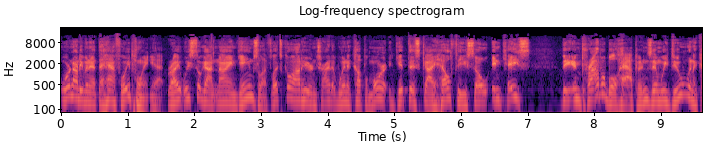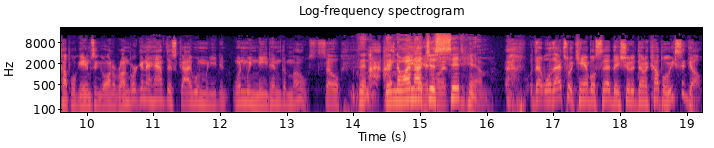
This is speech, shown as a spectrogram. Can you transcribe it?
we're not even at the halfway point yet, right? We still got nine games left. Let's go out here and try to win a couple more, get this guy healthy. So in case the improbable happens and we do win a couple games and go on a run, we're going to have this guy when we need him, when we need him the most. So Then, I- then I why not it, just but- sit him? that well, that's what Campbell said they should have done a couple weeks ago.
